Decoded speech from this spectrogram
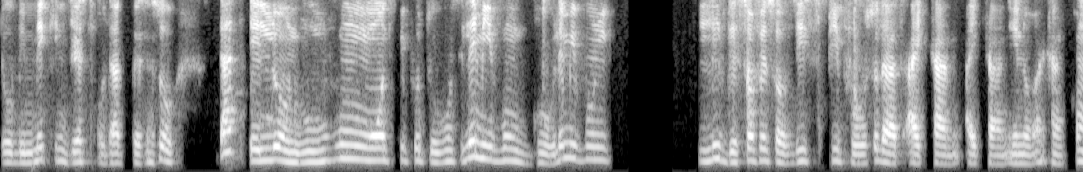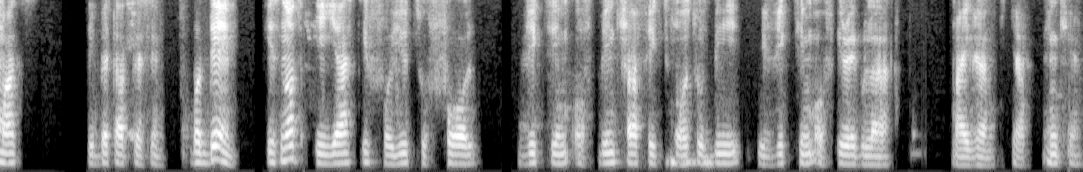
They'll be making jest of that person. So that alone will even want people to even say, let me even go, let me even leave the surface of these people so that I can, I can, you know, I can come out a better person. But then it's not a yardstick for you to fall victim of being trafficked or to be a victim of irregular migrant. Yeah, thank you.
